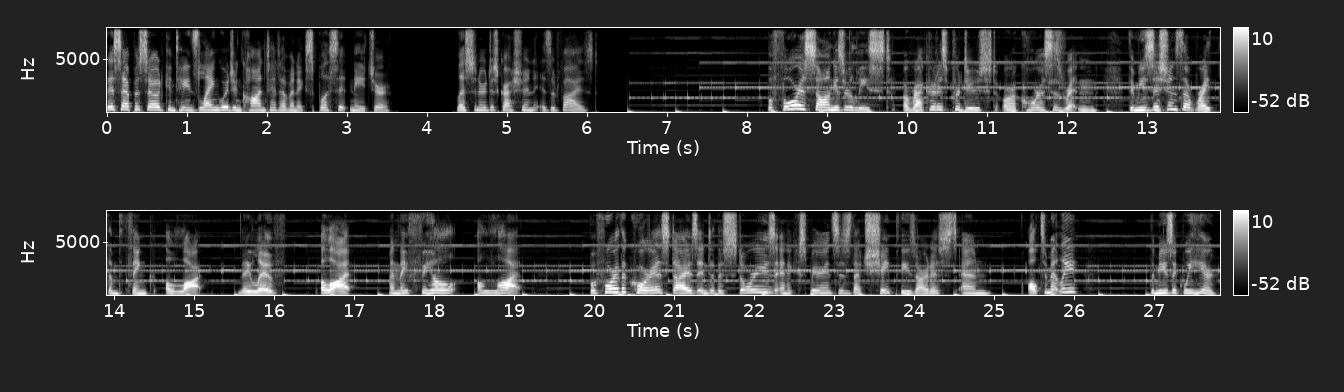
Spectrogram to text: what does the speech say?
This episode contains language and content of an explicit nature. Listener discretion is advised. Before a song is released, a record is produced, or a chorus is written, the musicians that write them think a lot. They live a lot, and they feel a lot. Before the chorus dives into the stories and experiences that shape these artists, and ultimately, the music we hear.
